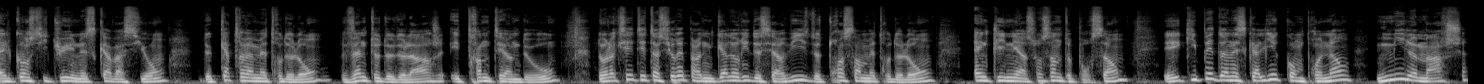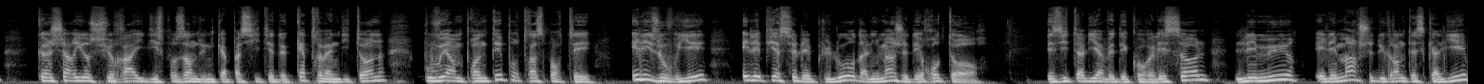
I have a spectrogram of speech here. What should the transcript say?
elle constituait une excavation de 80 mètres de long, 22 de large et 31 de haut, dont l'accès était assuré par une galerie de service de 300 mètres de long, inclinée à 60% et équipée d'un escalier comprenant 1000 marches qu'un chariot sur rail disposant d'une capacité de 90 tonnes pouvait emprunter pour transporter et les ouvriers et les pièces les plus lourdes à l'image des rotors. Les Italiens avaient décoré les sols, les murs et les marches du grand escalier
